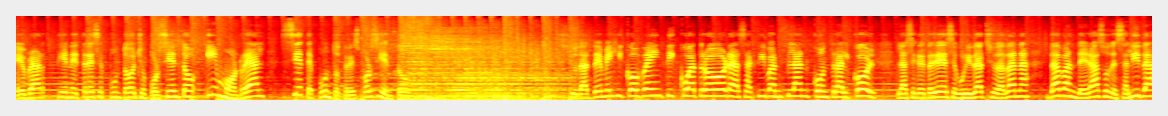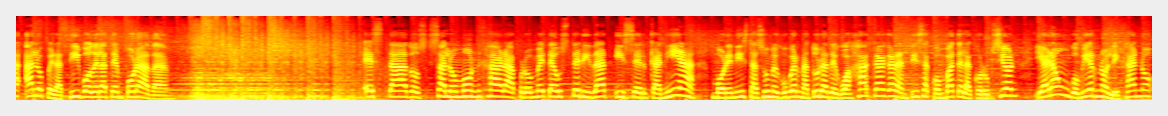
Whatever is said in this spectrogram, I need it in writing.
Ebrard tiene 13.8% y Monreal 7.3%. Ciudad de México, 24 horas, activan plan contra alcohol. La Secretaría de Seguridad Ciudadana da banderazo de salida al operativo de la temporada. Estados, Salomón Jara promete austeridad y cercanía. Morenista asume gubernatura de Oaxaca, garantiza combate a la corrupción y hará un gobierno lejano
